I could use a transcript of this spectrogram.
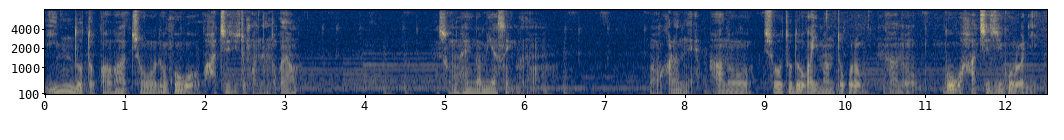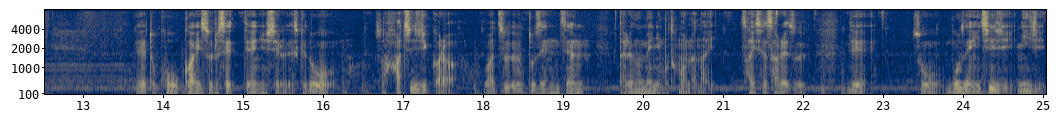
インドとかがちょうど午後8時とかになるのかな？その辺が見やすいんかなまあ、わからんね。あの、ショート動画今のところ、あの、午後8時頃に、えっ、ー、と、公開する設定にしてるんですけど、その8時からはずっと全然誰の目にも止まらない再生されずでそう午前1時2時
